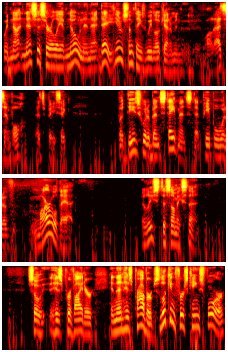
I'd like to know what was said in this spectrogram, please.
would not necessarily have known in that day. You know, some things we look at them and, well, that's simple, that's basic. But these would have been statements that people would have marveled at, at least to some extent. So his provider, and then his proverbs. Look in 1 Kings 4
